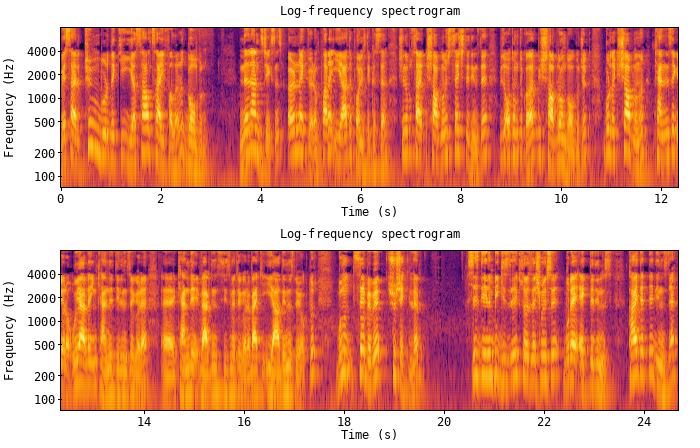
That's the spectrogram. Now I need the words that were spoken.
vesaire tüm buradaki yasal sayfaları doldurun. Neden diyeceksiniz? Örnek veriyorum para iade politikası. Şimdi bu şablonu seç dediğimizde bize otomatik olarak bir şablon dolduracak. Buradaki şablonu kendinize göre uyarlayın kendi dilinize göre, e, kendi verdiğiniz hizmete göre. Belki iadeniz de yoktur. Bunun sebebi şu şekilde. Siz diyelim bir gizlilik sözleşmesi buraya eklediniz. Kaydet dediğinizde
